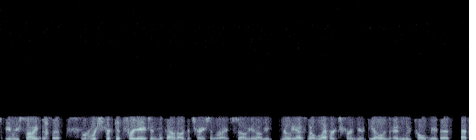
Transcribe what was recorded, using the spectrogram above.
to be re-signed as a right. restricted free agent without arbitration rights. So you know he really has no leverage for a new deal. And, and Lou told me that that's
